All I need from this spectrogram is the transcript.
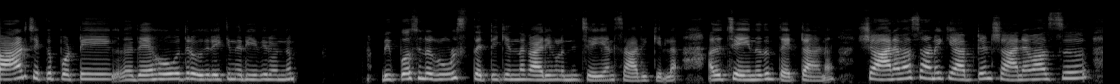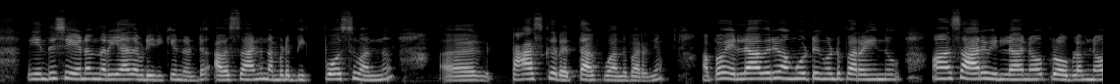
ബാഡ് ചെക്ക് പൊട്ടി ഏഹ്, ദേഹോപദ്രവം ഉപദ്രവിക്കുന്ന രീതിയിലൊന്നും ബിഗ് ബോസിന്റെ റൂൾസ് തെറ്റിക്കുന്ന കാര്യങ്ങളൊന്നും ചെയ്യാൻ സാധിക്കില്ല. അത് ചെയ്യുന്നതും തെറ്റാണ്. ഷാനവാസാണ് ക്യാപ്റ്റൻ. ഷാനവാസ് എന്ത് ചെയ്യണം എന്നറിയാതെ അവിടെ ഇരിക്കുന്നുണ്ട്. അവസാനം നമ്മുടെ ബിഗ് ബോസ് വന്ന് ടാസ്ക് റദ്ദാക്കുക എന്ന് പറഞ്ഞു. അപ്പോൾ എല്ലാവരും അങ്ങോട്ടും ഇങ്ങോട്ടും പറയുന്നു ആ സാരമില്ല നോ പ്രോബ്ലം നോ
